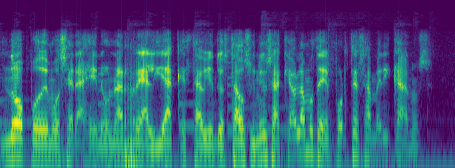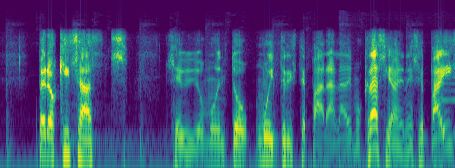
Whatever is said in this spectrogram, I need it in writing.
no podemos ser ajeno a una realidad que está viendo Estados Unidos. Aquí hablamos de deportes americanos, pero quizás se vivió un momento muy triste para la democracia en ese país.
